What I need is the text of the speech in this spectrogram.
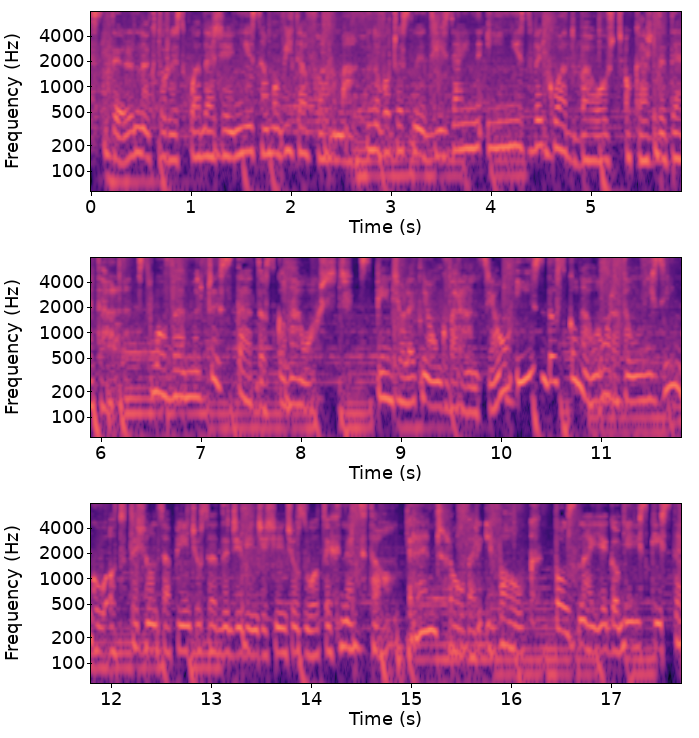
Styl, na który składa się niesamowita forma, nowoczesny design i niezwykła dbałość o każdy detal. Słowem, czysta doskonałość. Z pięcioletnią gwarancją i z doskonałą ratą leasingu od 1590 zł netto. Range Rover i Vogue. Poznaj jego miejski styl.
